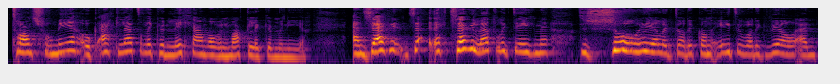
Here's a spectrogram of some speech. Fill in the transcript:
transformeren ook echt letterlijk hun lichaam op een makkelijke manier. En zeggen, echt zeggen letterlijk tegen me: Het is zo heerlijk dat ik kan eten wat ik wil. En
